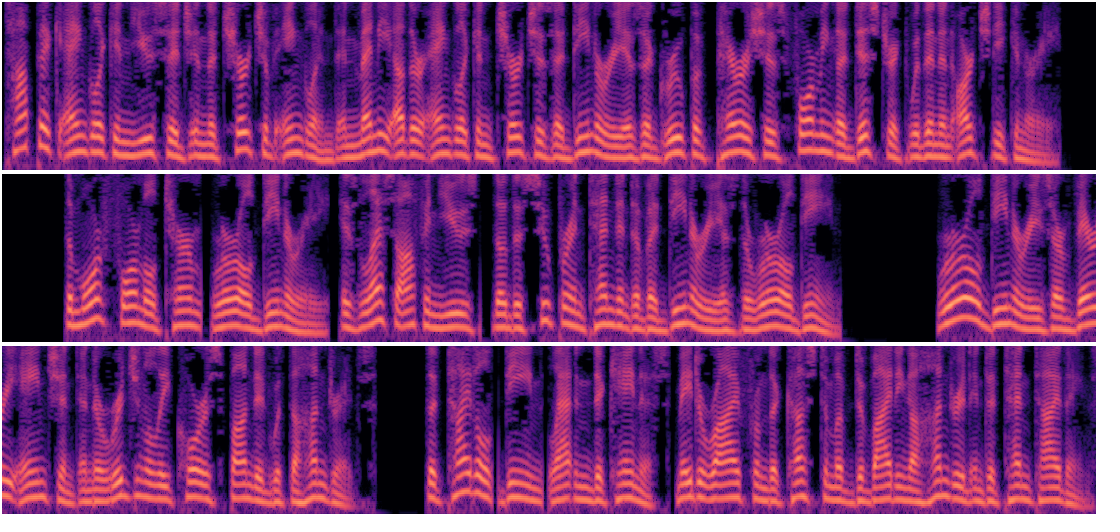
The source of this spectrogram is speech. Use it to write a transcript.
Topic Anglican usage In the Church of England and many other Anglican churches a deanery is a group of parishes forming a district within an archdeaconry. The more formal term, rural deanery, is less often used, though the superintendent of a deanery is the rural dean. Rural deaneries are very ancient and originally corresponded with the hundreds. The title dean Latin decanus may derive from the custom of dividing a hundred into ten tithings.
